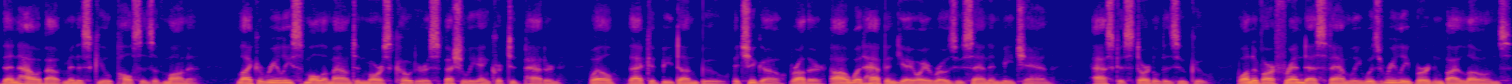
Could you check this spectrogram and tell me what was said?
Then how about minuscule pulses of mana? Like a really small amount in Morse code or a specially encrypted pattern. Well, that could be done boo. Ichigo, brother. Ah what happened Yaoyorozu-san and me-chan? Asked a startled Izuku. One of our friend S family was really burdened by loans,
